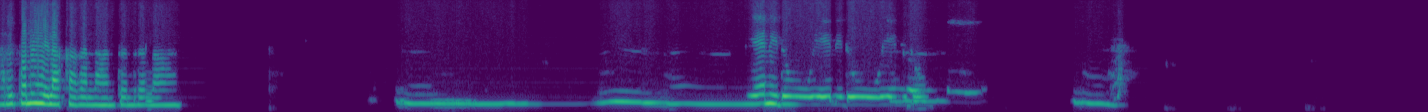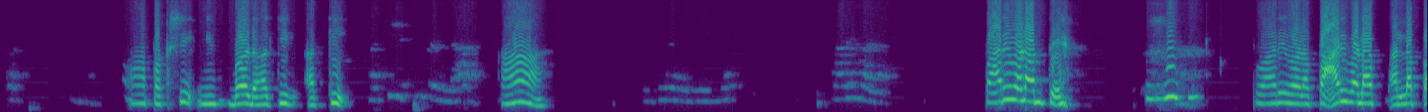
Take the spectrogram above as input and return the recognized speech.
ಸ್ವಲ್ಪನೂ ಹೇಳಕ್ಕಾಗಲ್ಲ ಅಂತಂದ್ರಲ್ಲ. ಏನಿದು ಏನಿದು ಏನಿದು? ಆ ಪಕ್ಷಿ ಮೀನ್ಸ್ ಬರ್ಡ್ ಹಕ್ಕಿ ಹಕ್ಕಿ. ಆ. ಪಾರಿವಾಳ ಅಂತೆ. ಪಾರಿವಾಳ ಪಾರಿವಾಳ ಅಲ್ಲಪ್ಪ,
